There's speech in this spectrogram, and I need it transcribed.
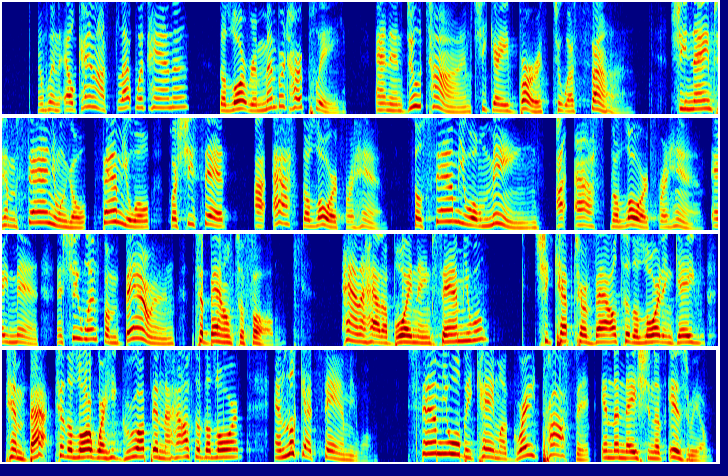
and when Elkanah slept with Hannah, the Lord remembered her plea, and in due time she gave birth to a son. She named him Samuel, Samuel, for she said, I asked the Lord for him. So Samuel means I asked the Lord for him. Amen. And she went from barren to bountiful. Hannah had a boy named Samuel. She kept her vow to the Lord and gave him back to the Lord where he grew up in the house of the Lord. And look at Samuel. Samuel became a great prophet in the nation of Israel.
